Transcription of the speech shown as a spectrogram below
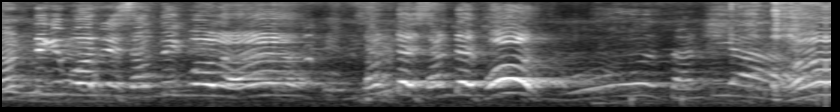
சண்டைக்கு போறீ சண்டைக்கு போல. சண்டை சண்டை போர். ஆ. இல்ல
